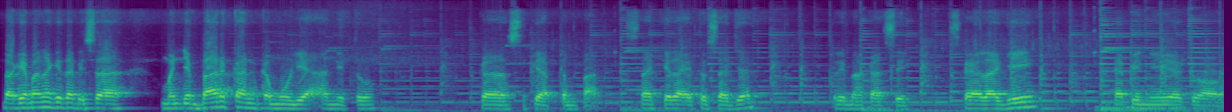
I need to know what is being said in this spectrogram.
Bagaimana kita bisa menyebarkan kemuliaan itu ke setiap tempat. Saya kira itu saja. Terima kasih. Sekali lagi, Happy New Year to all.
